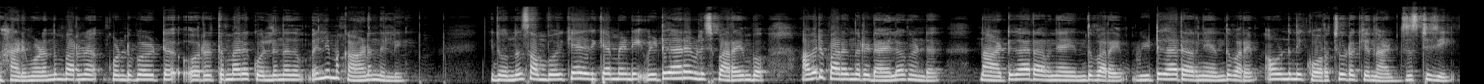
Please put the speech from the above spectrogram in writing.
ഹണിമൂണെന്നും പറഞ്ഞ് കൊണ്ടുപോയിട്ട് ഓരോരുത്തന്മാരെ കൊല്ലുന്നതും വലിയമ്മ കാണുന്നില്ലേ? ഇതൊന്നും സംഭവിക്കാതിരിക്കാൻ വേണ്ടി വീട്ടുകാരെ വിളിച്ച് പറയുമ്പോൾ അവർ പറയുന്നൊരു ഡയലോഗുണ്ട്. നാട്ടുകാരറിഞ്ഞാൽ എന്ത് പറയും? വീട്ടുകാരറിഞ്ഞാൽ എന്ത് പറയും? അതുകൊണ്ട് നീ കുറച്ചുകൂടെയൊക്കെ ഒന്ന് അഡ്ജസ്റ്റ് ചെയ്യും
